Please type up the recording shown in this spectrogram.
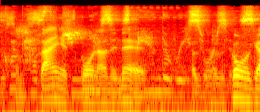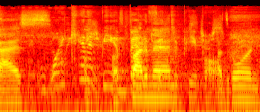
Oscorp some has science the going on in there. and the resources. how's it going, guys? Why can't it be How's a Spider-Man? benefit to people? How's it going?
